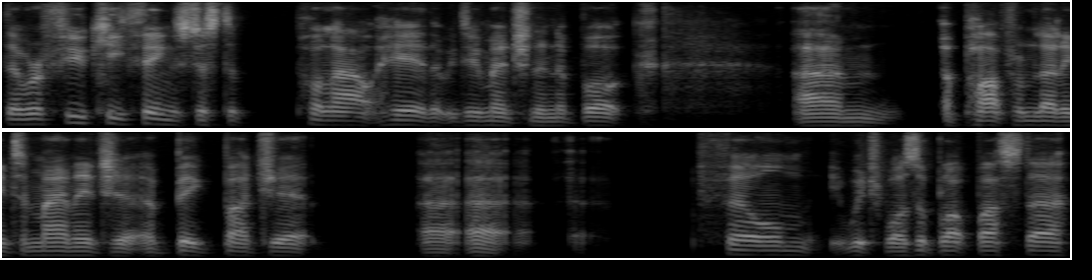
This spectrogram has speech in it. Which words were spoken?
there were a few key things just to pull out here that we do mention in the book. Um, apart from learning to manage a, a big budget uh, uh, film, which was a blockbuster,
